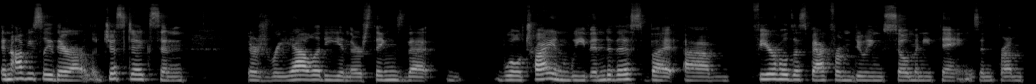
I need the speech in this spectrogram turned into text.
and obviously there are logistics and there's reality and there's things that we'll try and weave into this but um fear holds us back from doing so many things and from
